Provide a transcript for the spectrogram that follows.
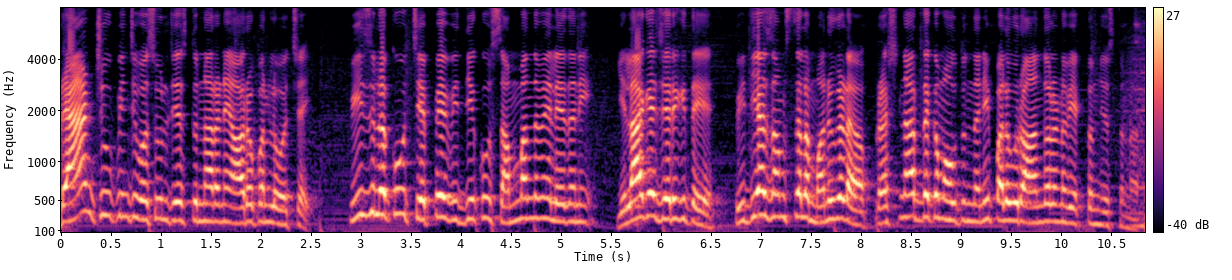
బ్రాండ్ చూపించి వసూలు చేస్తున్నారనే ఆరోపణలు వచ్చాయి. ఫీజులకు చెప్పే విద్యకు సంబంధమే లేదని ఇలాగే జరిగితే విద్యా సంస్థల మనుగడ ప్రశ్నార్థకం అవుతుందని పలువురు ఆందోళన వ్యక్తం చేస్తున్నారు.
